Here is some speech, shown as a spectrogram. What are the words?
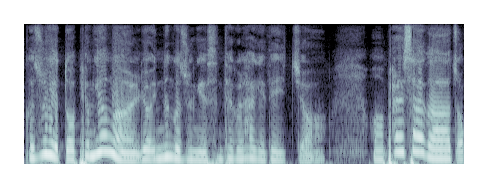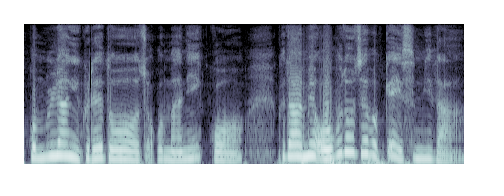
그 중에 또 평형을 요 있는 것 중에 선택을 하게 돼 있죠. 어 84가 조금 물량이 그래도 조금 많이 있고 그 다음에 59도 제법 꽤 있습니다.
